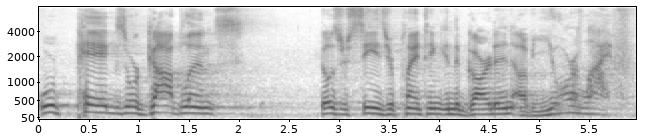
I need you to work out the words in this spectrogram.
or pigs, or goblins. Those are seeds you're planting in the garden of your life.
